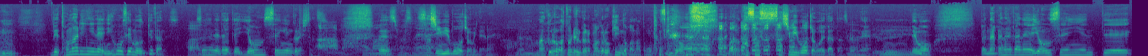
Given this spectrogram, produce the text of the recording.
うんで隣にね日本製も売ってたんです、はい。それがね大体4000円ぐらいしたんです。まあねえ刺身包丁みたいなね、うんマグロが取れるからマグロ切んのかなと思ったんですけど。まあさ刺身包丁が置いてあったんですけどね、うん、でもなかなかね4,000円って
